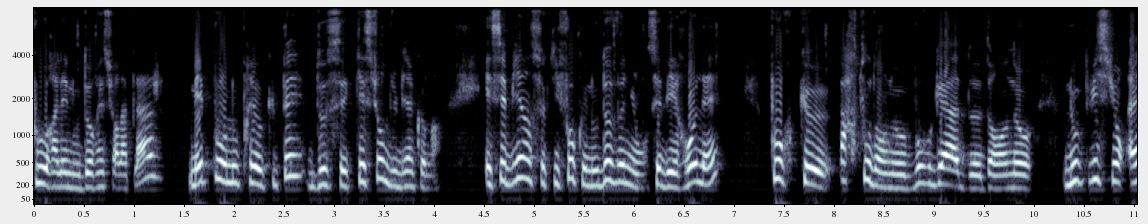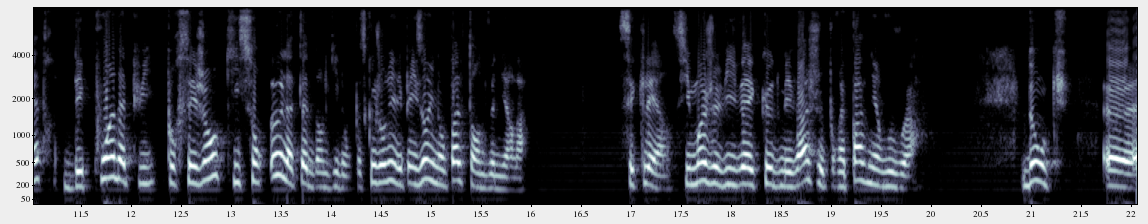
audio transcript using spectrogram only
pour aller nous dorer sur la plage, mais pour nous préoccuper de ces questions du bien commun. Et c'est bien ce qu'il faut que nous devenions, c'est des relais pour que partout dans nos bourgades, dans nos, nous puissions être des points d'appui pour ces gens qui sont eux la tête dans le guidon. Parce qu'aujourd'hui les paysans ils n'ont pas le temps de venir là. C'est clair, si moi je vivais que de mes vaches, je ne pourrais pas venir vous voir. Donc, euh,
